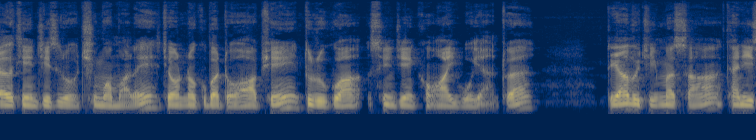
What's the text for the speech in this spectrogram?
ရသခင်ယေရှုတို့ချီးမွမ်းပါလေကျွန်တော်နှုတ်ကပတ်တော်အဖြစ်သူတို့ကဆင်ခြင်ခွန်အားယူဖို့ရန်အတွက်တရားသူကြီးမတ်စာခန်းကြီး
